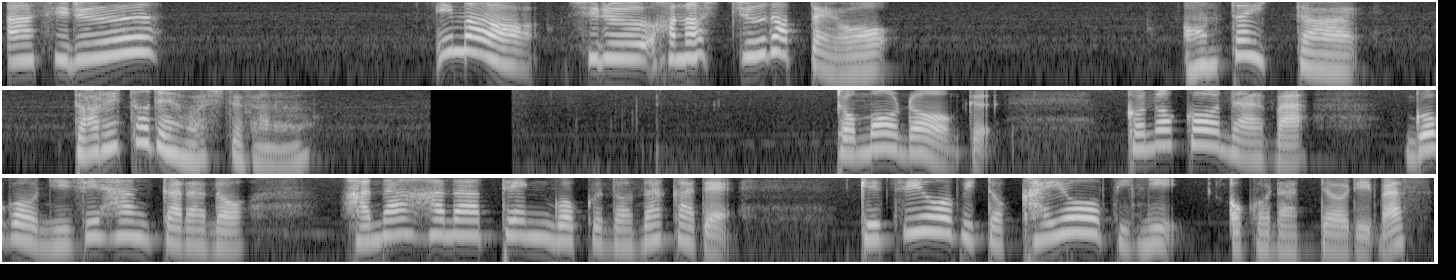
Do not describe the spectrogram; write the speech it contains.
あ、知る？今、知る話中だったよ。あんた一体、誰と電話してたの？トモローグ。このコーナーは午後2時半からの花々天国の中で月曜日と火曜日に行っております。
